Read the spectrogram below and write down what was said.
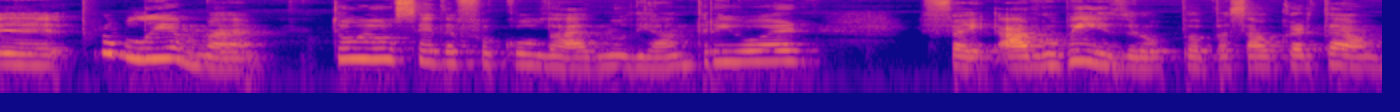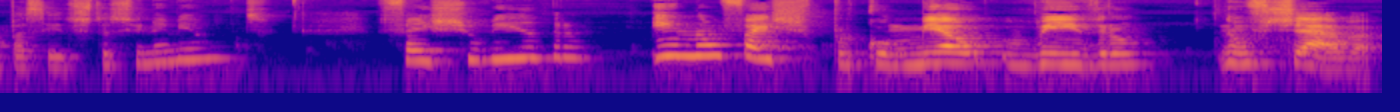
Uh, problema: estou eu sair da faculdade no dia anterior, fei, abro o vidro para passar o cartão para sair do estacionamento, fecho o vidro e não fecho, porque o meu vidro não fechava.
